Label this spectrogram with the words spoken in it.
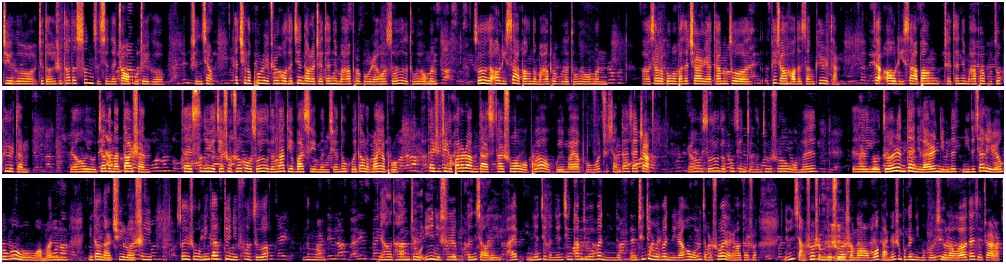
这个就等于是他的孙子现在照顾这个神像。他去了普瑞之后，他见到了柴坦尼马哈普布，然后所有的同游们，所有的奥里萨邦的马哈普布的同游们，呃，萨尔波姆巴塔查尔呀，他们做非常好的桑克尔塔，在奥里萨邦柴坦尼马哈普布做克尔塔，然后有加格纳达山。在四个月结束之后，所有的纳迪巴西们全都回到了玛雅普，但是这个巴拉拉姆达斯他说：“我不要回玛雅普，我只想待在这儿。”然后所有的奉献者们就说：“我们，呃，有责任带你来，而你们的你的家里人会问我们，你到哪儿去了？是，所以说我们应该对你负责。”那么，然后他们就因为你是很小的，还年纪很年轻，他们就会问你，你的母亲就会问你，然后我们怎么说呀？然后他说，你们想说什么就说什么，我反正是不跟你们回去了，我要待在这儿了。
